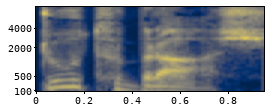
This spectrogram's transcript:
toothbrush.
